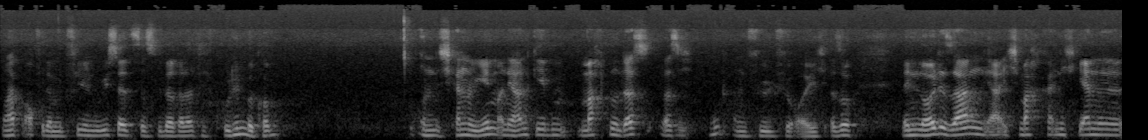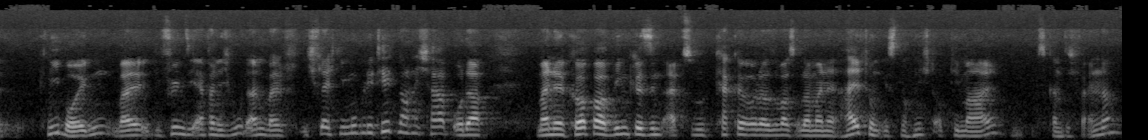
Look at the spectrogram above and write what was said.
Und habe auch wieder mit vielen Resets das wieder relativ cool hinbekommen. Und ich kann nur jedem an die Hand geben, macht nur das, was sich gut anfühlt für euch. Also wenn Leute sagen, ja, ich mache nicht gerne Kniebeugen, weil die fühlen sich einfach nicht gut an, weil ich vielleicht die Mobilität noch nicht habe oder meine Körperwinkel sind absolut kacke oder sowas oder meine Haltung ist noch nicht optimal. Das kann sich verändern,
